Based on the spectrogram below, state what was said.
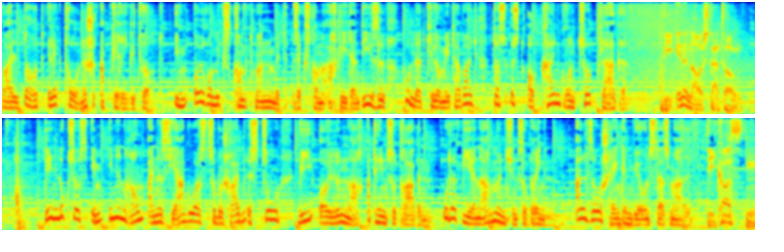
weil dort elektronisch abgeriegelt wird. Im Euromix kommt man mit 6,8 Litern Diesel 100 Kilometer weit, das ist auch kein Grund zur Klage. Die Innenausstattung. Den Luxus im Innenraum eines Jaguars zu beschreiben ist so, wie Eulen nach Athen zu tragen oder Bier nach München zu bringen. Also schenken wir uns das mal. Die Kosten.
